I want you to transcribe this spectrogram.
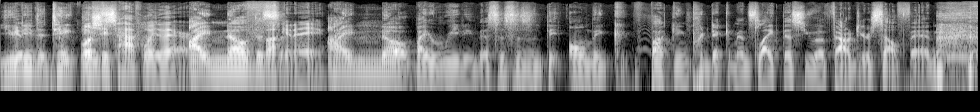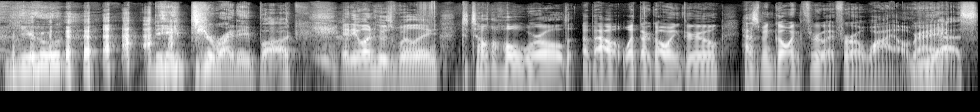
You, You- need to take. well, these- she's halfway there. I know this. Fucking A. I know by reading this, this isn't the only fucking predicaments like this you have found yourself in. You need to write a book. Anyone who's willing to tell the whole world about what they're going through has been going through it for a while, right? Yes.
